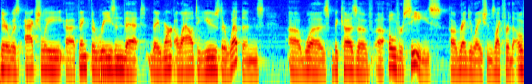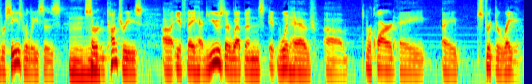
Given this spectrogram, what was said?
there was actually, uh, I think, the reason that they weren't allowed to use their weapons uh, was because of uh, overseas uh, regulations. Like for the overseas releases, certain countries, uh, if they had used their weapons, it would have um, required a a stricter rating.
